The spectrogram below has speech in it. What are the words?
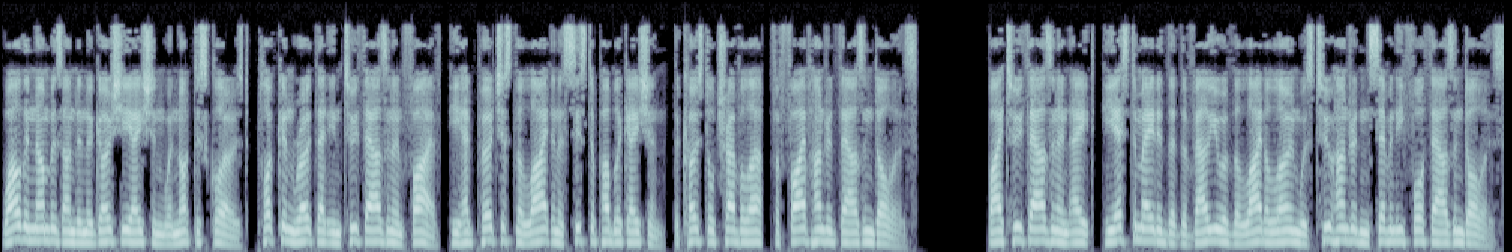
While the numbers under negotiation were not disclosed, Plotkin wrote that in 2005, he had purchased the Light and a sister publication, The Coastal Traveler, for $500,000. By 2008, he estimated that the value of the light alone was $274,000.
